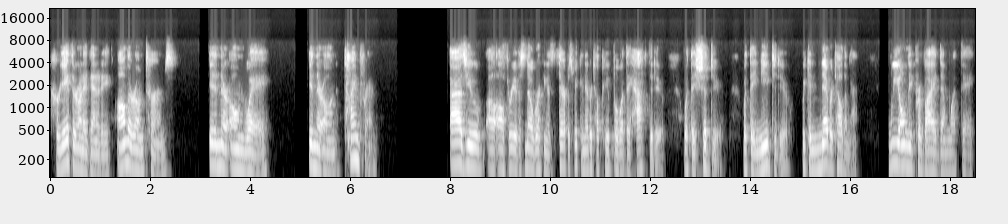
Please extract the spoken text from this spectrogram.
create their own identity on their own terms in their own way, in their own time frame. As you, all, all three of us know, working as a therapist, we can never tell people what they have to do, what they should do, what they need to do. We can never tell them that. We only provide them what they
